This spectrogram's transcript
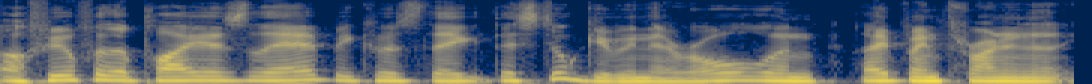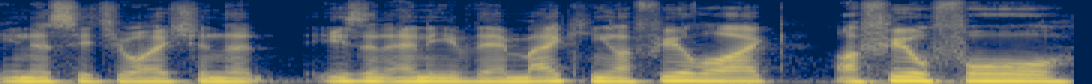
I feel for the players there because they they're still giving their all and they've been thrown in a, in a situation that isn't any of their making. I feel like I feel for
